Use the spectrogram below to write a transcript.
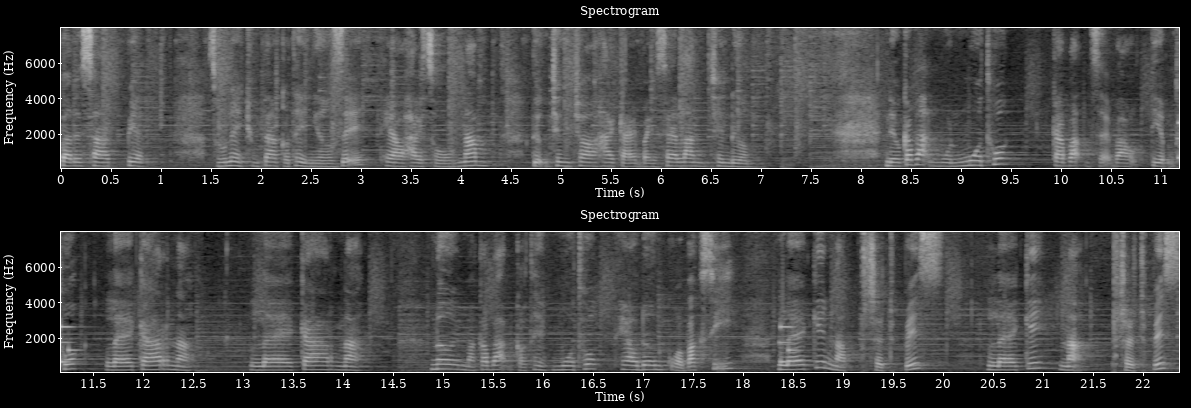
155. Số này chúng ta có thể nhớ dễ theo hai số 5 tượng trưng cho hai cái bánh xe lăn trên đường. Nếu các bạn muốn mua thuốc, các bạn sẽ vào tiệm thuốc Lekarna, Lekarna, nơi mà các bạn có thể mua thuốc theo đơn của bác sĩ léky na předpis, léky na předpis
